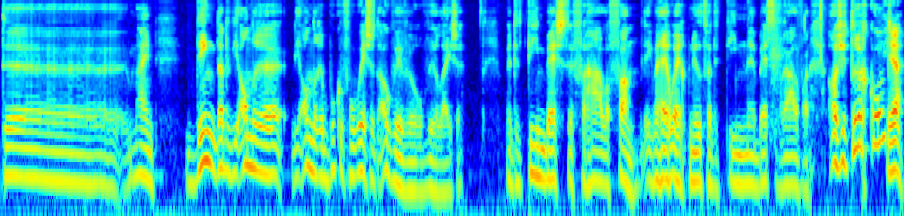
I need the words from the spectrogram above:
de. Mijn ding dat ik die andere, die andere boeken van Wizard ook weer wil, wil lezen. Met de tien beste verhalen van. Ik ben heel erg benieuwd wat de tien eh, beste verhalen van. Als je terugkomt, Ja.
